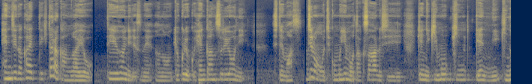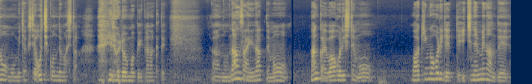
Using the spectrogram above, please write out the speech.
返事が返ってきたら考えよう。っていう風にですね、あの、極力変換するようにしてます。もちろん落ち込む日もたくさんあるし、現にきも、き現に昨日もめちゃくちゃ落ち込んでました。いろいろうまくいかなくて。あの、何歳になっても、何回ワーホリしても、ワーキングホリデーって1年目なんで、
